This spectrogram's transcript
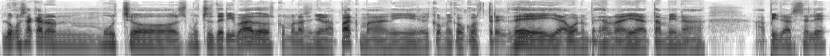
Luego sacaron muchos, muchos derivados, como la señora Pac-Man y el Comecocos 3D, y ya, bueno, empezaron ahí a- también a, a pirársele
